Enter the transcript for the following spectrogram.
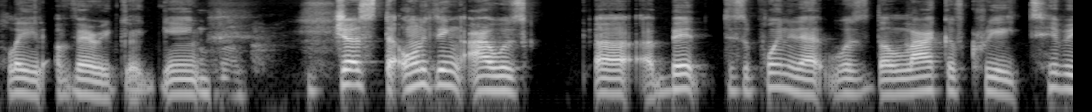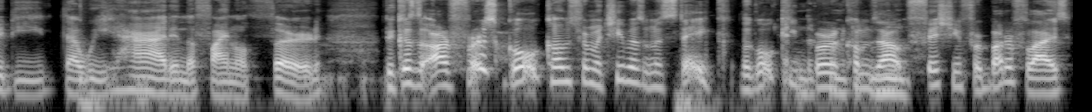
played a very good game. Mhm. Just the only thing I was uh, a bit disappointed at was the lack of creativity that we had in the final third, because our first goal comes from a Chivas mistake. The goalkeeper kick, comes out fishing for butterflies,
